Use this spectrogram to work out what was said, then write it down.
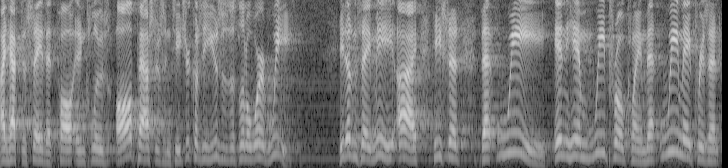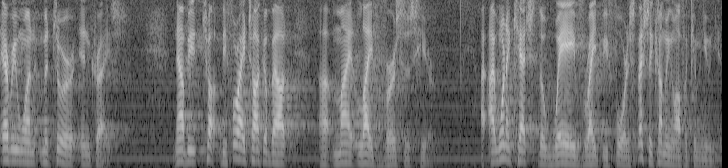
I'd have to say that Paul includes all pastors and teachers because he uses this little word, we. He doesn't say me, I. He says that we, in him, we proclaim that we may present everyone mature in Christ. Now, be talk, before I talk about uh, my life verses here, I, I want to catch the wave right before it, especially coming off of communion,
